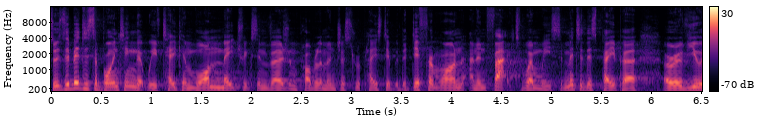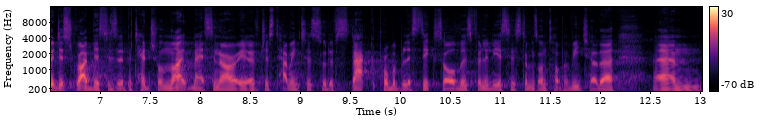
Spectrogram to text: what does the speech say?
So it's a bit disappointing that we've taken one matrix inversion problem and just replaced it with a different one. And in fact, when we submitted this paper, a reviewer described this as a potential nightmare scenario of just having to sort of stack probabilistic solvers for linear systems on top of each other. Um,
